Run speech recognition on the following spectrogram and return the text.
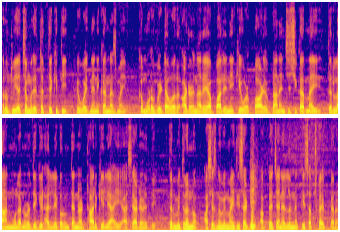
परंतु याच्यामध्ये तथ्य किती हे वैज्ञानिकांनाच माहीत. कमोडो बेटावर आढळणाऱ्या या पालीने केवळ पाळीव प्राण्यांची शिकार नाही तर लहान मुलांवर देखील हल्ले करून त्यांना ठार केले आहे असे आढळते. तर मित्रांनो अशाच नवीन माहितीसाठी आपल्या चॅनलला नक्की सबस्क्राईब करा.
